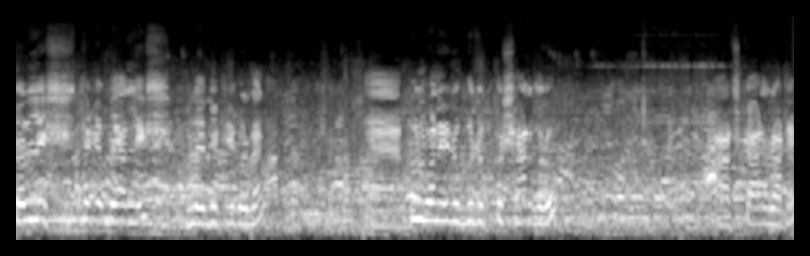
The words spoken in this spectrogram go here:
চল্লিশ থেকে বিয়াল্লিশ হলে বিক্রি করবেন। কুরবানির উপযুক্ত সার গরু। আজ কার রাটে?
